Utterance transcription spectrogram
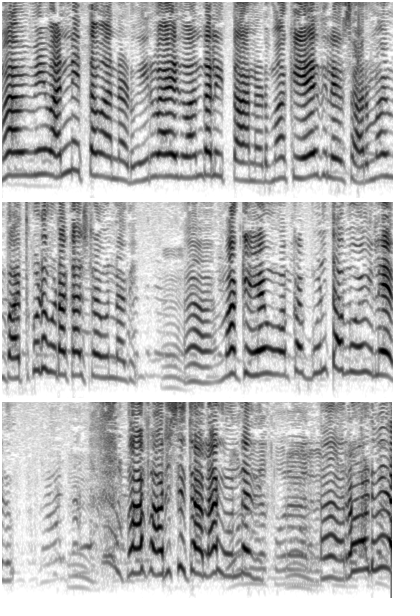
మా మేము అన్ని ఇస్తాం అన్నాడు. ఇరవై ఐదు వందలు ఇస్తా అన్నాడు. మాకు ఏది లేదు సార్. మేము బతుకుడు కూడా కష్టం ఉన్నది. మాకేం ఒక్క గుంట భూమి లేదు. మా పరిస్థితి అలాగ ఉన్నది. ఆ, రోడ్డు మీద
